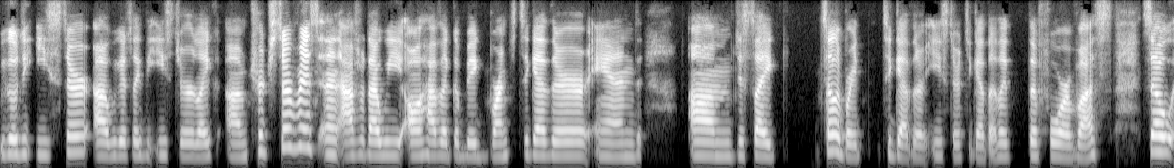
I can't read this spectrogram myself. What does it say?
we go to Easter, uh, we go to like the Easter like um church service, and then after that, we all have like a big brunch together and um just like celebrate together Easter together, like the four of us. So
